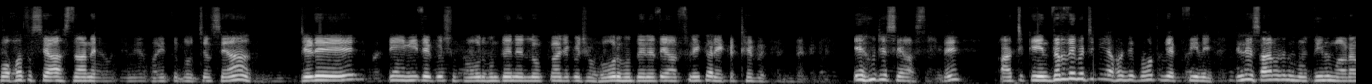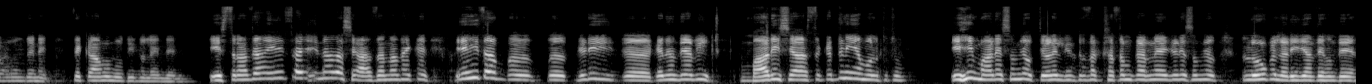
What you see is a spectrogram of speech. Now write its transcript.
ਬਹੁਤ ਸਿਆਸਤਦਾਨ ਹੈ ਜਿਵੇਂ ਭਾਈ ਤਲੋਚਨ ਸਿਆ ਜਿਹੜੇ ਟੀਵੀ ਤੇ ਕੁਝ ਹੋਰ ਹੁੰਦੇ ਨੇ ਲੋਕਾਂ 'ਚ ਕੁਝ ਹੋਰ ਹੁੰਦੇ ਨੇ ਤੇ ਆਪਣੇ ਘਰੇ ਇਕੱਠੇ ਬੈਠੇ ਹੁੰਦੇ ਨੇ। ਇਹੋ ਜਿਹੇ ਸਿਆਸਤਦਾਨ ਨੇ। ਅੱਜ ਕੇਂਦਰ ਦੇ ਵਿੱਚ ਵੀ ਇਹੋ ਜਿਹੇ ਬਹੁਤ ਵਿਅਕਤੀ ਨੇ ਜਿਹੜੇ ਸਾਰਾ ਦਿਨ ਮੋਦੀ ਨੂੰ ਮਾੜਾ ਬੋਲਦੇ ਨੇ ਤੇ ਕੰਮ ਮੋਦੀ ਤੋਂ ਲੈਂਦੇ ਨੇ। ਇਸ ਤਰ੍ਹਾਂ ਦਾ ਇਹ ਤਾਂ ਇਹਨਾਂ ਦਾ ਸਿਆਸਤਦਾਨਾਂ ਦਾ ਇੱਕ ਇਹੀ ਤਾਂ ਜਿਹੜੀ ਕਹਿੰਦੇ ਹੁੰਦੇ ਆ ਵੀ ਮਾੜੀ ਸਿਆਸਤ ਕੱਢਣੀ ਆ ਮੁਲਕ 'ਚੋਂ। ਇਹੀ ਮਾੜੇ ਸਮਝੌਤੇ ਵਾਲੇ ਲੀਡਰ ਤਾਂ ਖਤਮ ਕਰਨੇ ਆ ਜਿਹੜੇ ਸਮਝੋ, ਲੋਕ ਲੜੀ ਜਾਂਦੇ ਹੁੰਦੇ ਆ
